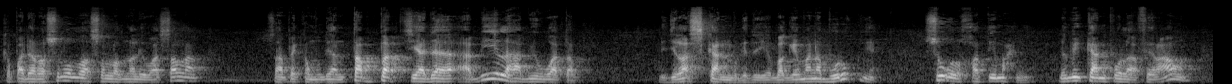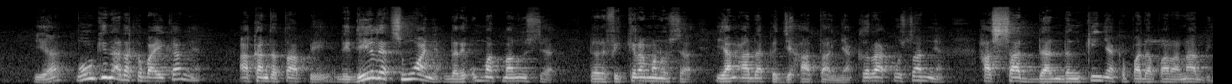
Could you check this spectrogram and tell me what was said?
kepada Rasulullah Wasallam sampai kemudian tabat siada abilah abi watab. Dijelaskan begitu ya bagaimana buruknya suul khatimahnya. Demikian pula Firaun ya mungkin ada kebaikannya. Akan tetapi didilet semuanya dari umat manusia dari pikiran manusia yang ada kejahatannya, kerakusannya, hasad dan dengkinya kepada para nabi,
